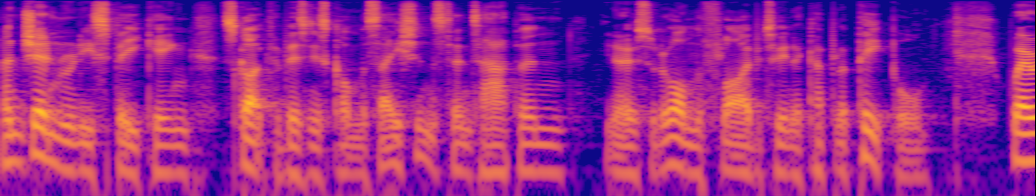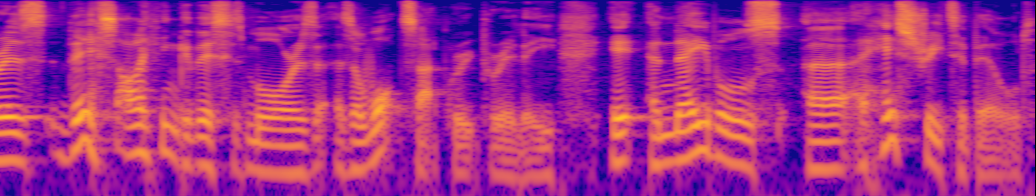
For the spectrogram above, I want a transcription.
And generally speaking, Skype for Business conversations tend to happen you know, sort of on the fly between a couple of people. Whereas this, I think of this as more as, as a WhatsApp group, really. It enables uh, a history to build.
